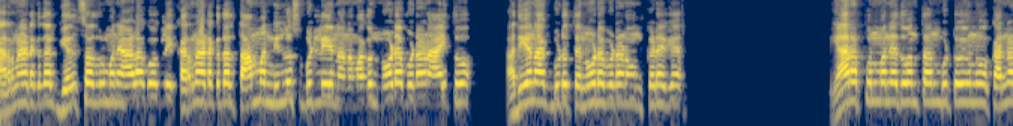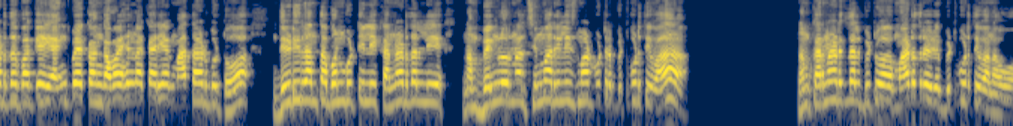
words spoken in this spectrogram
ಕರ್ನಾಟಕದಲ್ಲಿ ಗೆಲ್ಸಾದ್ರು ಮನೆ ಹಾಳಾಗೋಗ್ಲಿ ಕರ್ನಾಟಕದಲ್ಲಿ ತಾಮನ್ ನಿಲ್ಲಿಸ್ಬಿಡ್ಲಿ ನನ್ನ ಮಗನ್ ನೋಡೇ ಬಿಡೋಣ ಆಯ್ತು. ಅದೇನಾಗ್ಬಿಡುತ್ತೆ ನೋಡೇ ಬಿಡೋಣ ಒಂದ್ ಕಡೆಗೆ. ಯಾರಪ್ಪನ್ ಮನೆದು ಅಂತ ಅನ್ಬಿಟ್ಟು ಇವನು ಕನ್ನಡದ ಬಗ್ಗೆ ಹೆಂಗ್ ಬೇಕಂಗ್ ಅವಹೇಳನಕಾರಿಯಾಗಿ ಮಾತಾಡ್ಬಿಟ್ಟು ದಿಢೀರ್ ಅಂತ ಬಂದ್ಬಿಟ್ಟು ಇಲ್ಲಿ ಕನ್ನಡದಲ್ಲಿ ನಮ್ ಬೆಂಗಳೂರಿನಲ್ಲಿ ಸಿನಿಮಾ ರಿಲೀಸ್ ಮಾಡ್ಬಿಟ್ರೆ ಬಿಟ್ಬಿಡ್ತೀವ? ನಮ್ ಕರ್ನಾಟಕದಲ್ಲಿ ಬಿಟ್ಟು ಮಾಡಿದ್ರೆ ಬಿಟ್ಬಿಡ್ತೀವ ನಾವು?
